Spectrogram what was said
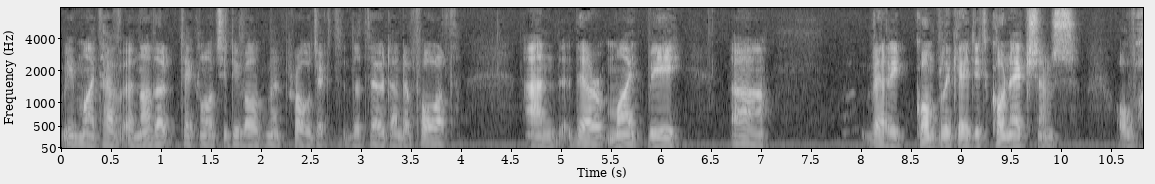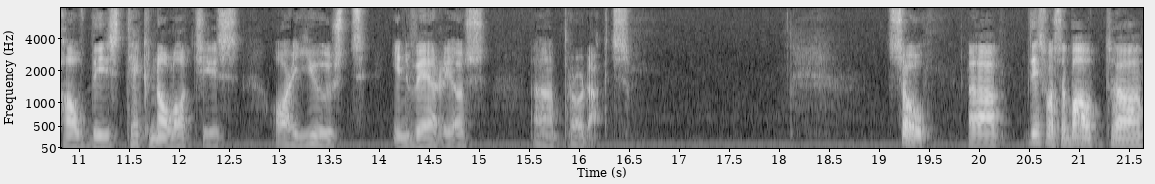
We might have another technology development project, the third and the fourth, and there might be uh, very complicated connections of how these technologies are used in various uh, products. So, uh, this was about uh,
